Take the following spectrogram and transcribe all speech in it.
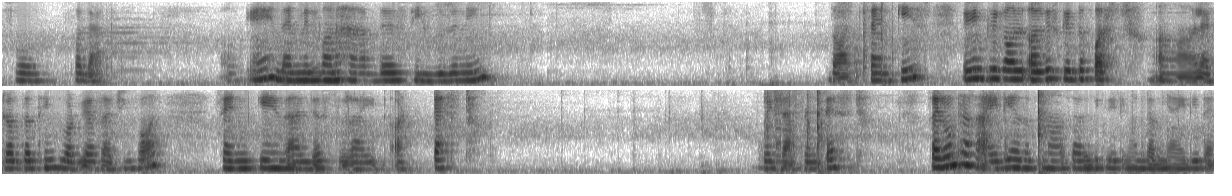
So for that. Okay then we're gonna have this username. Dot send keys. You can click all, always click the first uh, letter of the things what we are searching for. Send keys i'll just write a test. For example test. So i don't have id as of now so i'll be creating one dummy id then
